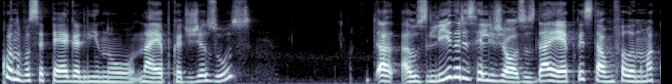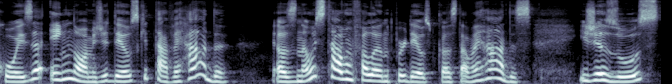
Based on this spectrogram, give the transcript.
quando você pega ali no, na época de Jesus a, os líderes religiosos da época estavam falando uma coisa em nome de Deus que estava errada. Elas não estavam falando por Deus porque elas estavam erradas. E Jesus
